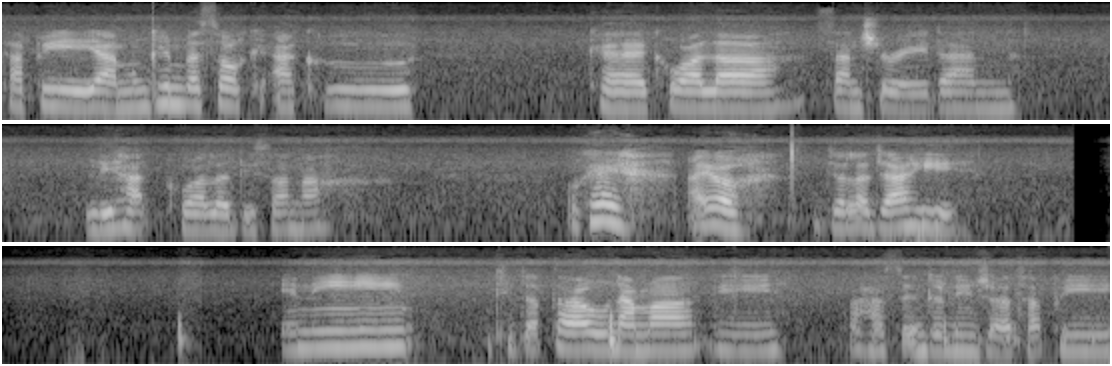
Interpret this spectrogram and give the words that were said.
Tapi ya mungkin besok aku ke Kuala Sanctuary dan lihat koala di sana. Oke, okay, ayo jelajahi. Ini tidak tahu nama di bahasa Indonesia tapi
